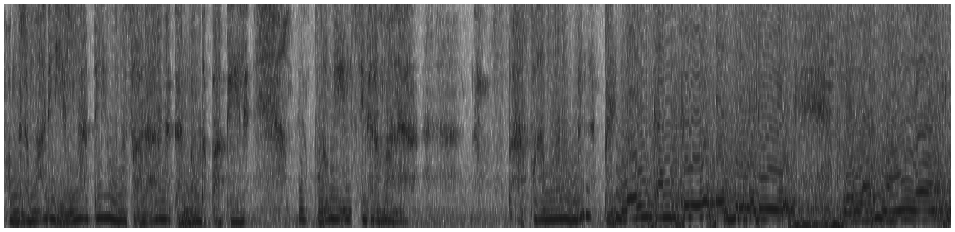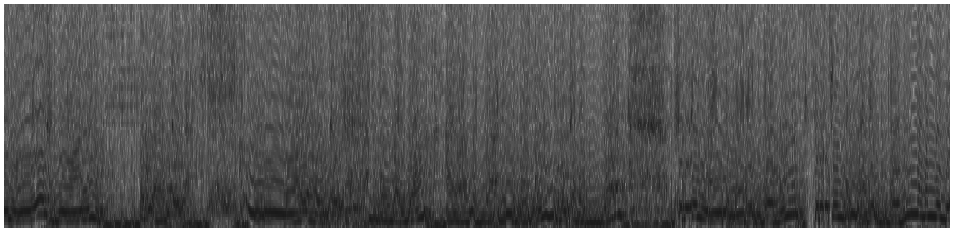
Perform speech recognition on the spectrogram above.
இவங்கள மாதிரி எல்லாத்தையும் நம்ம சாதாரண கண்ணோட பார்க்கையில பொறுமையின் சிகரமான அற்புதமான ஒரு பெண். வெல்கம் டு எவ்ரிபடி எல்லாரும் வாங்க. இது வந்து அருமையான பாட்டு. ஆயாவுக்கு அதாவது ஐயா ஆயா ஐயா ரெண்டு பேருக்கும் திருக்கடையூர்ல ஃபிஃப்டீன் நைன்த் மேரேஜ் டேவும் சிக்ஸ்டீன்த் மேரேஜ் டேவும் நடந்தது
